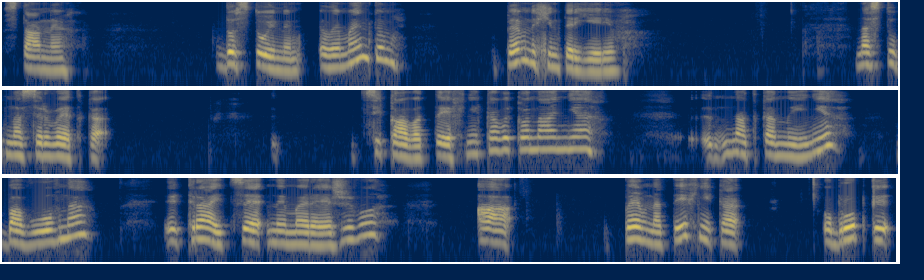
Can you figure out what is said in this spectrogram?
стане достойним елементом певних інтер'єрів. Наступна серветка цікава техніка виконання на тканині, бавовна. Край це не мереживо, а певна техніка обробки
